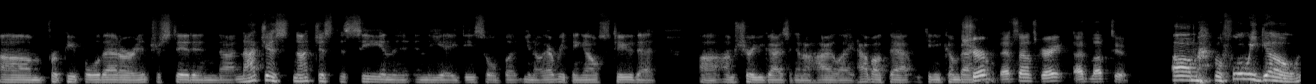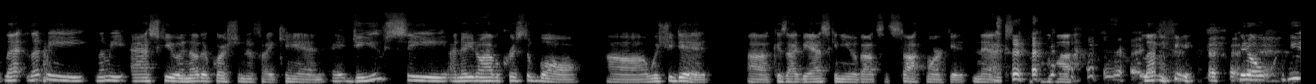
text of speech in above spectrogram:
um, for people that are interested in uh, not just not just the C and the in the A diesel, but you know everything else too that uh, I'm sure you guys are going to highlight. How about that? Can you come back? Sure, that sounds great. I'd love to. Um, before we go, let, let me let me ask you another question if I can. Eh, do you see? I know you don't have a crystal ball. Uh, I wish you did, because uh, I'd be asking you about the stock market next. Uh, right. Let me, you know, you,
